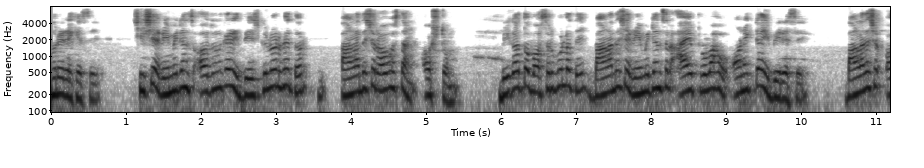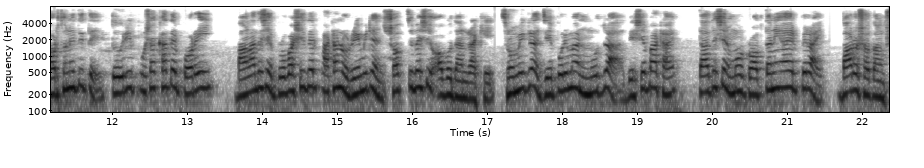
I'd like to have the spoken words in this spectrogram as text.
ধরে রেখেছে। শীর্ষে রেমিটেন্স অর্জনকারী দেশগুলোর ভেতর বাংলাদেশের অবস্থান অষ্টম। বিগত বছরগুলোতে বাংলাদেশের রেমিটেন্সের আয়ের প্রবাহ অনেকটাই বেড়েছে। বাংলাদেশের অর্থনীতিতে তৈরি পোশাক খাতের পরেই বাংলাদেশে প্রবাসীদের পাঠানো রেমিটেন্স সবচেয়ে বেশি অবদান রাখে। শ্রমিকরা যে পরিমাণ মুদ্রা দেশে পাঠায়, তা দেশের মোট রপ্তানি আয়ের প্রায় বারো শতাংশ।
